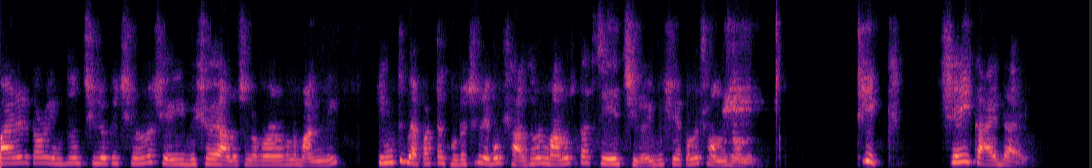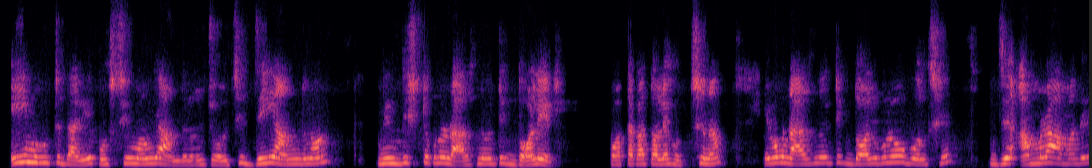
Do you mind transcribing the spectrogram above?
বাইরের কারোর ইন্ধন ছিল কি ছিল না, সেই বিষয়ে আলোচনা করার কোনো মান নেই। কিন্তু ব্যাপারটা ঘটেছিল এবং সাধারণ মানুষ তা চেয়েছিল, এই বিষয়ে কোনো সন্দেহ নেই। ঠিক সেই কায়দায় এই মুহূর্তে দাঁড়িয়ে পশ্চিমবঙ্গে আন্দোলন চলছে। যেই আন্দোলন নির্দিষ্ট কোনো রাজনৈতিক দলের পতাকা তলে হচ্ছে না। এবং রাজনৈতিক দলগুলোও বলছে যে, আমরা আমাদের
